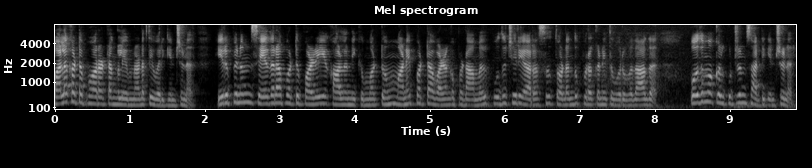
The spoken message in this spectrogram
பல கட்ட போராட்டங்களையும் நடத்தி வருகின்றனர். இருப்பினும் சேதராப்பட்டு பழைய காலனிக்கு மட்டும் மனைப்பட்டா வழங்கப்படாமல் புதுச்சேரி அரசு தொடர்ந்து புறக்கணித்து வருவதாக பொதுமக்கள் குற்றம் சாட்டுகின்றனர்.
